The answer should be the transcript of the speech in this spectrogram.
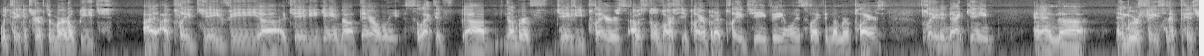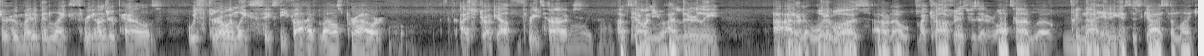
We take a trip to Myrtle Beach. I, I played JV uh, a JV game out there. Only selected uh, number of JV players. I was still a varsity player, but I played JV. Only selected number of players played in that game, and uh, and we were facing a pitcher who might have been like 300 pounds. Was throwing like 65 miles per hour. I struck out three times. I'm telling you, I literally, I I don't know what it was. I don't know. My confidence was at an all time low. Could not hit against this guy. So I'm like,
